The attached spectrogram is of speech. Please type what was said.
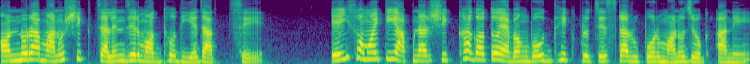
অন্যরা মানসিক চ্যালেঞ্জের মধ্য দিয়ে যাচ্ছে। এই সময়টি আপনার শিক্ষাগত এবং বৌদ্ধিক প্রচেষ্টার উপর মনোযোগ আনে।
